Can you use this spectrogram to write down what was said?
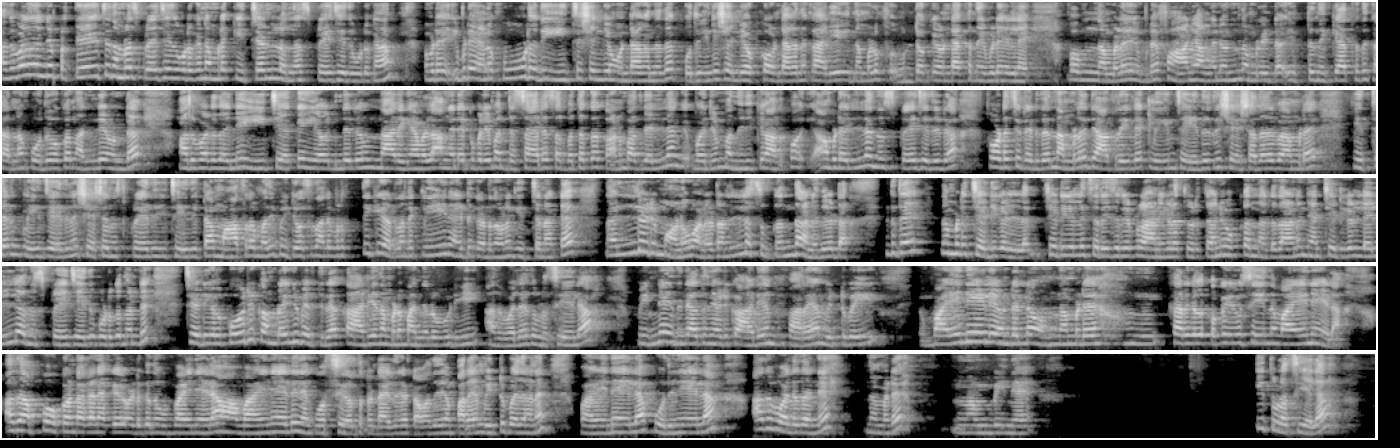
അതുപോലെ തന്നെ പ്രത്യേകിച്ച് നമ്മൾ സ്പ്രേ ചെയ്ത് കൊടുക്കണം. നമ്മുടെ കിച്ചണിലൊന്ന് സ്പ്രേ ചെയ്ത് കൊടുക്കണം. അവിടെ ഇവിടെയാണ് കൂടുതൽ ഈച്ച ശല്യം ഉണ്ടാകുന്നത്. കൊതുകിന്റെ ശല്യമൊക്കെ ഉണ്ടാകുന്ന കാര്യം നമ്മൾ ഫുഡൊക്കെ ഉണ്ടാക്കുന്ന ഇവിടെയല്ലേ. അപ്പം നമ്മൾ ഇവിടെ ഫാനും അങ്ങനെയൊന്നും നമ്മൾ ഇട ഇട്ട് നിൽക്കാത്തത് കാരണം കൊതുകൊക്കെ നല്ലയുണ്ട് അതുപോലെ തന്നെ ഈച്ചയൊക്കെ എന്തെങ്കിലും നാരങ്ങ വെള്ളം അങ്ങനെയൊക്കെ പറയും പഞ്ചസാര സർബത്തൊക്കെ കാണുമ്പോൾ അതിലെല്ലാം വരും വന്നിരിക്കുക അപ്പോൾ അവിടെ എല്ലാം ഒന്ന് സ്പ്രേ ചെയ്തിടുക. തുടച്ചിടരുത്. നമ്മൾ രാത്രിയിൽ ക്ലീൻ ചെയ്തതിന് ശേഷം അതായത് നമ്മുടെ കിച്ചൺ ക്ലീൻ ചെയ്തതിന് ശേഷം സ്പ്രേ ചെയ്തിട്ടാൽ മാത്രം മതി. പിറ്റേ ദിവസം നല്ല വൃത്തിക്ക് കിടന്ന് നല്ല ക്ലീൻ ആയിട്ട് കിടന്നോളും കിച്ചണൊക്കെ നല്ലൊരു മണവുമാണ് കേട്ടോ. നല്ല സുഗന്ധമാണ് ഇത് കേട്ടോ. ഇതേ നമ്മുടെ ചെടികളിൽ ചെടികളിൽ ചെറിയ ചെറിയ പ്രാണികളെ തുരത്താനും ഒക്കെ നല്ലതാണ്. ഞാൻ ചെടികളിലെല്ലാം ഒന്ന് സ്പ്രേ ചെയ്ത് കൊടുക്കുന്നുണ്ട്. ചെടികൾക്ക് ഒരു കംപ്ലൈന്റ് വരത്തില്ല. കാര്യം നമ്മുടെ മഞ്ഞൾ പൊടി അതുപോലെ തുളസിയില പിന്നെ ഇതിന്റെ അകത്ത് ഞാൻ ഒരു കാര്യം പറയാൻ വിട്ടുപോയി. വയനയില ഉണ്ടല്ലോ. നമ്മുടെ കറികൾക്കൊക്കെ യൂസ് ചെയ്യുന്ന വയനയില. അത് അപ്പോൾ ഒക്കെ ഉണ്ടാക്കാനൊക്കെ എടുക്കുന്ന വൈനയില. ആ വൈനയില ഞാൻ കുറച്ച് ചേർത്തിട്ടുണ്ടായിരുന്നു കേട്ടോ. അത് ഞാൻ പറയാൻ വിട്ടുപോയതാണ്. വൈനയില പുതിനയില അതുപോലെ തന്നെ നമ്മുടെ പിന്നെ ഈ തുളസിയില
